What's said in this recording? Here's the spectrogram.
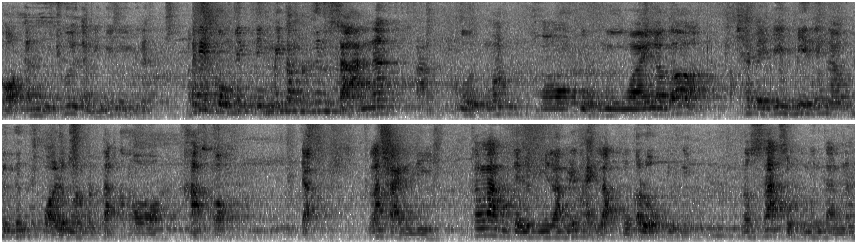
กอดกันอยู่ช่วยกันอย่างนี้อยู่นะไม่ได้กงวิดมินไม่ต้องขึ้นศาลนะกดมัดคอปลุกมือไว้แล้วก็ใช้ไปมีดมีดให้เราดึงทั้งปล่อยลงมามันตัดคอขาดออกจากร่างกายมันดี ข้างล่างมันจะมีรังไม้ไผ่รับหัวกะโหลกอยู่นี่เราซากศพก็เหมือนกันนะ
